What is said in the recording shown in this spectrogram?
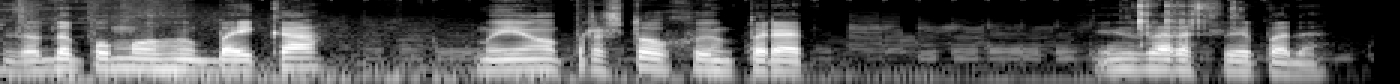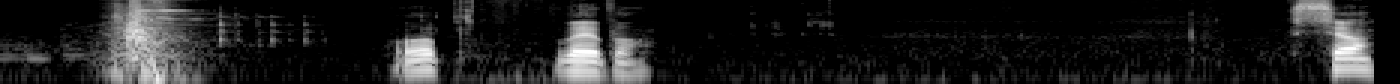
За допомогою байка ми його проштовхуємо вперед. Він зараз випаде. Оп, випав. Все.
